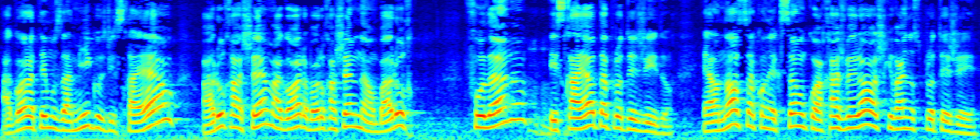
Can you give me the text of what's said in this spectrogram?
agora temos amigos de Israel, Baruch Hashem, agora, Baruch Hashem não, Baruch Fulano, Israel está protegido. É a nossa conexão com a Hashverosh que vai nos proteger.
